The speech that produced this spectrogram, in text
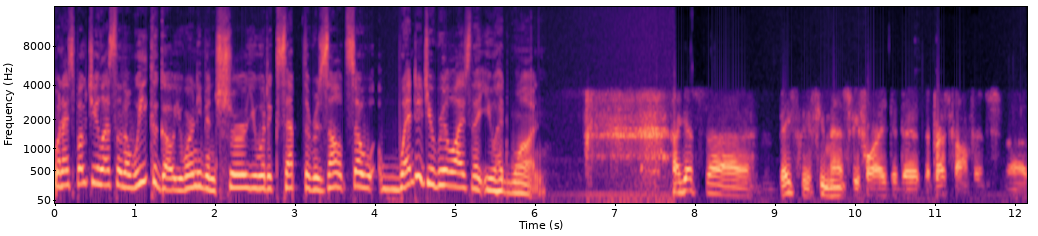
When I spoke to you less than a week ago, you weren't even sure you would accept the results. So, when did you realize that you had won? I guess uh, basically a few minutes before I did the, the press conference, uh,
